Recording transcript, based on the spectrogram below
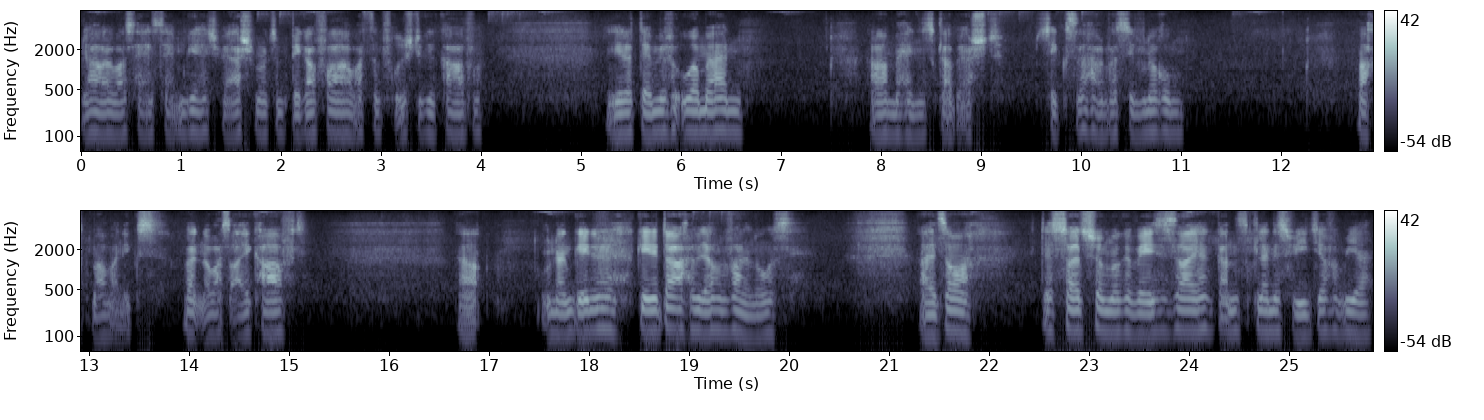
Ja, was heißt heimgehen? Ich werde erst mal zum Bäcker fahren, was zum Frühstück kaufen. Je nachdem, wie viel Uhr wir haben. Ja, wir haben jetzt, glaube ich, erst sechs, halb sieben rum. Macht mir aber nichts. Wird noch was eingekauft. Ja. Und dann geht, geht der Tag wieder von vorne los. Also, das soll es schon mal gewesen sein. Ganz kleines Video von mir.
